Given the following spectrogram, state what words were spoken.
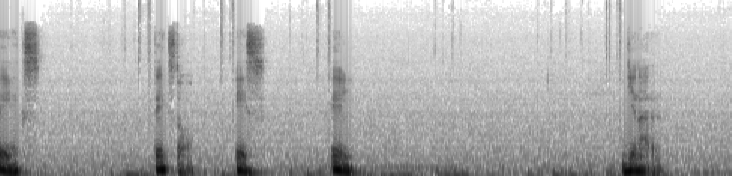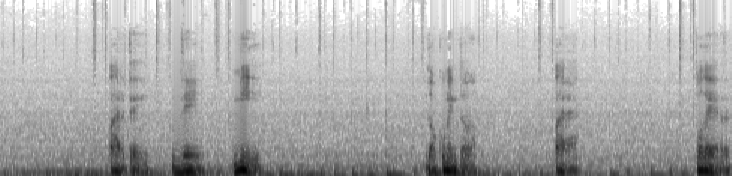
text texto es el llenar parte de mi documento para poder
